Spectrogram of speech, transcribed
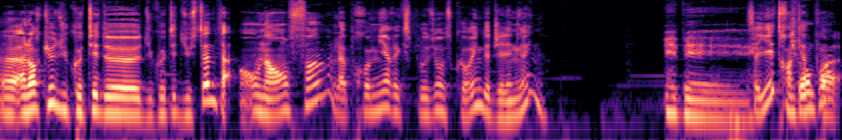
Euh, alors que du côté de, du côté de Houston, on a enfin la première explosion au scoring de Jalen Green. Eh ben. Ça y est, tu vois, 34 on, points. par-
